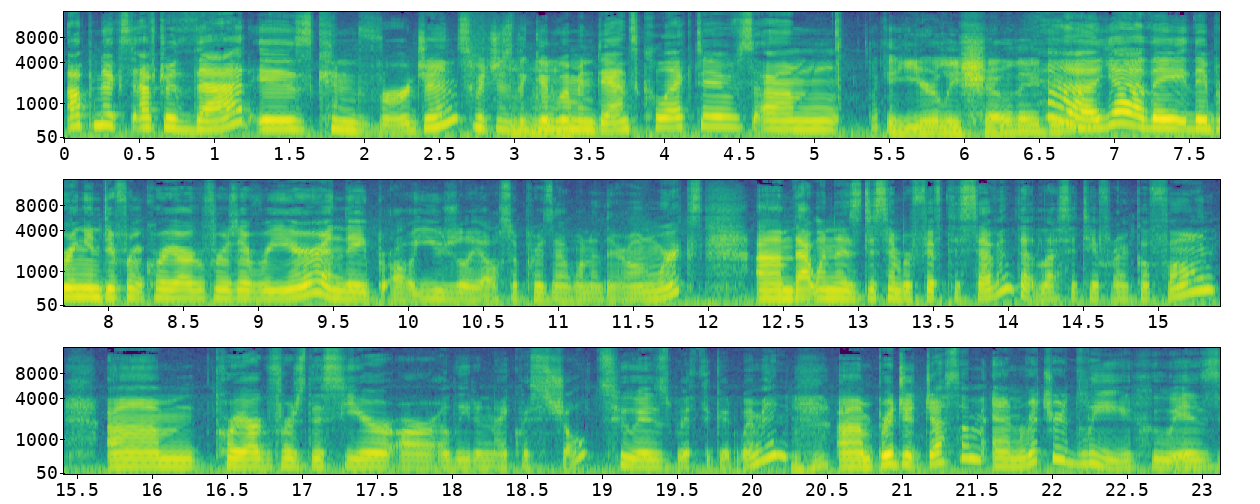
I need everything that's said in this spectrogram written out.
Up next after that is Convergence, which is the Mm-hmm. Good Women Dance Collective's um, Like a yearly show they do. Yeah, yeah. They they bring in different choreographers every year, and they all- usually also present one of their own works. Um, that one is December fifth to seventh at La Cité Francophone. Um, choreographers this year are Alida Nyquist Schultz, who is with the Good Women, um, Bridget Jessam, and Richard Lee, who is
